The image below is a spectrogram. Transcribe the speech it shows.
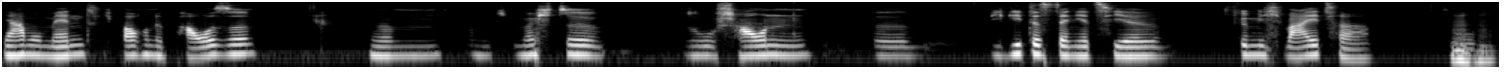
ja, Moment, ich brauche eine Pause ähm, und möchte so schauen, äh, wie geht es denn jetzt hier für mich weiter? So. Mhm.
